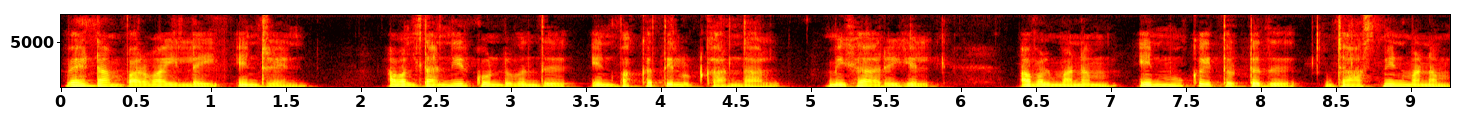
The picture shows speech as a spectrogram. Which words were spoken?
வேண்டாம் பரவாயில்லை என்றேன். அவள் தண்ணீர் கொண்டு வந்து என் பக்கத்தில் உட்கார்ந்தாள். மிக அருகில். அவள் மனம் என் மூக்கை தொட்டது. ஜாஸ்மின் மனம்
